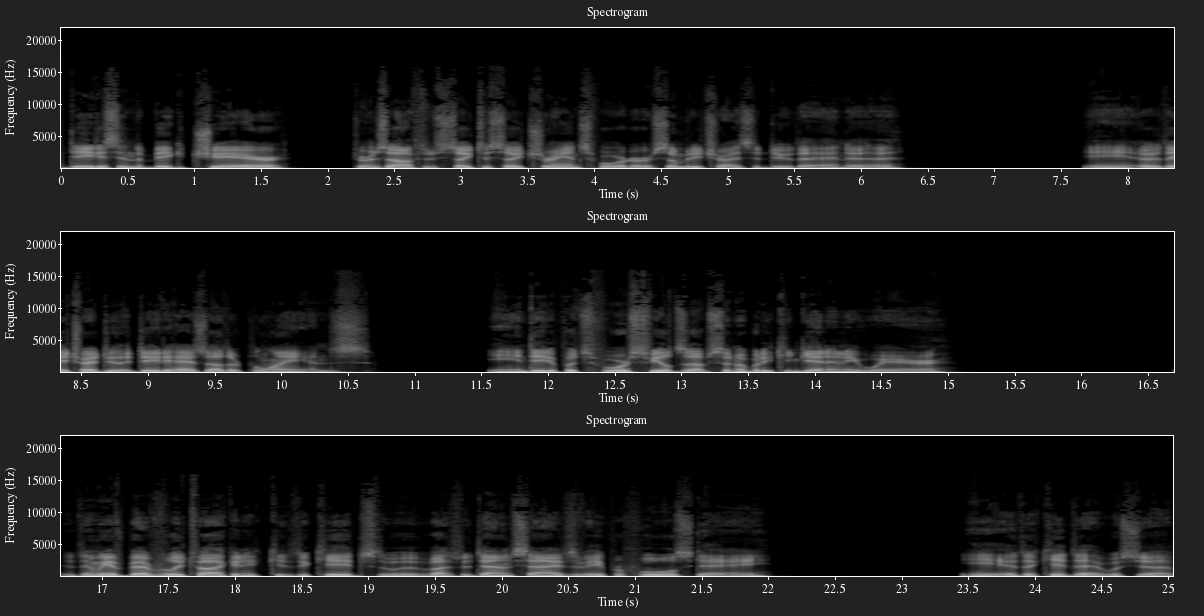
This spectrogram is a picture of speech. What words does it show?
data's in the big chair, turns off the site to site transporter. Somebody tries to do that. And, uh, and or they try to do that. Data has other plans. And data puts force fields up so nobody can get anywhere. Then we have Beverly talking to the kids about the downsides of April Fool's Day. Yeah, the kid that was uh,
